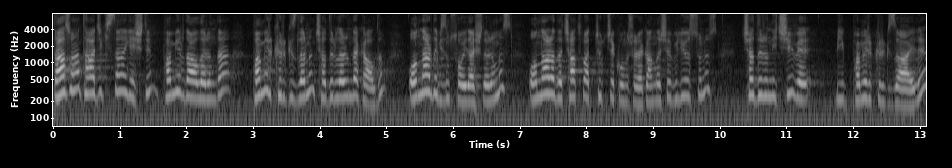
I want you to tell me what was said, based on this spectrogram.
Daha sonra Tacikistan'a geçtim. Pamir dağlarında Pamir Kırgızlarının çadırlarında kaldım. Onlar da bizim soydaşlarımız. Onlarla da çatpat Türkçe konuşarak anlaşabiliyorsunuz. Çadırın içi ve bir Pamir Kırgız aile.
